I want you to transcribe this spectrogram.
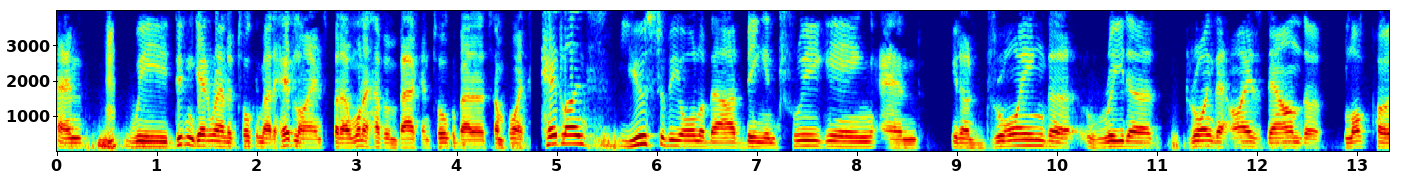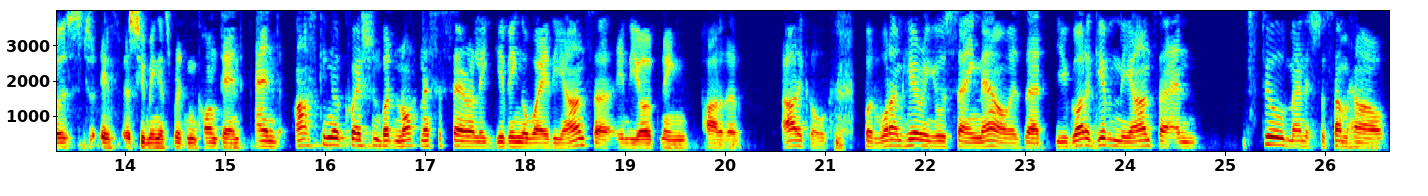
and mm-hmm. we didn't get around to talking about headlines, but I want to have him back and talk about it at some point. Headlines used to be all about being intriguing and you know, drawing the reader, drawing their eyes down the blog post, if assuming it's written content, and asking a question, but not necessarily giving away the answer in the opening part of the article. But what I'm hearing you saying now is that you got to give them the answer and still manage to somehow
